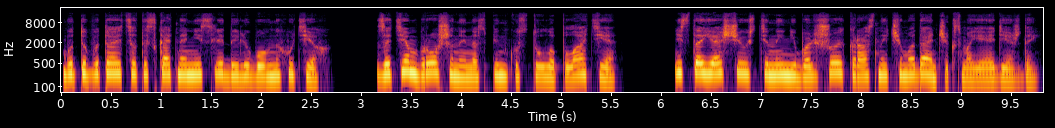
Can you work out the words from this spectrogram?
будто пытается отыскать на ней следы любовных утех, затем брошенный на спинку стула платье и стоящий у стены небольшой красный чемоданчик с моей одеждой.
